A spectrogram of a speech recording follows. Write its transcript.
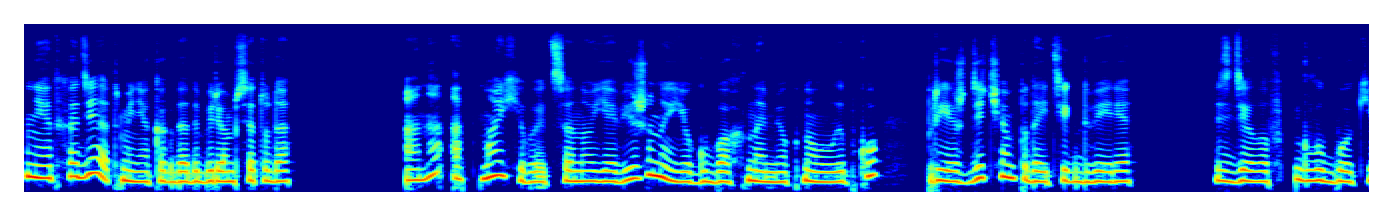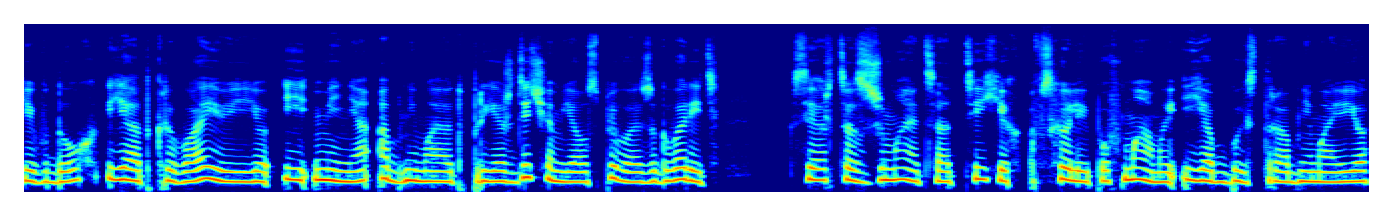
Не отходи от меня, когда доберемся туда. Она отмахивается, но я вижу на ее губах намек на улыбку, прежде чем подойти к двери. Сделав глубокий вдох, я открываю ее, и меня обнимают прежде, чем я успеваю заговорить. Сердце сжимается от тихих всхлипов мамы, и я быстро обнимаю ее.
